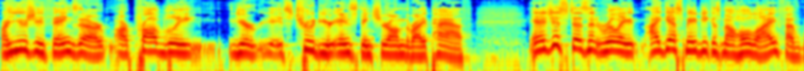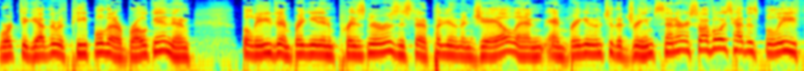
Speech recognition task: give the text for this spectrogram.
are usually things that are, are probably your, it's true to your instincts. You're on the right path. And it just doesn't really, I guess maybe because my whole life I've worked together with people that are broken and believed in bringing in prisoners instead of putting them in jail and, and bringing them to the Dream Center. So I've always had this belief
